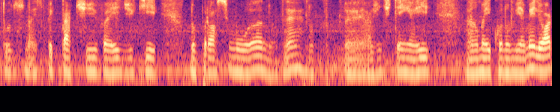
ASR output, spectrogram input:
todos na expectativa aí de que no próximo ano né, no, é, a gente tem aí uma economia melhor.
